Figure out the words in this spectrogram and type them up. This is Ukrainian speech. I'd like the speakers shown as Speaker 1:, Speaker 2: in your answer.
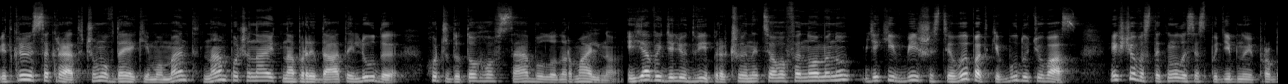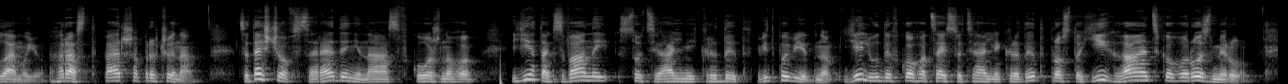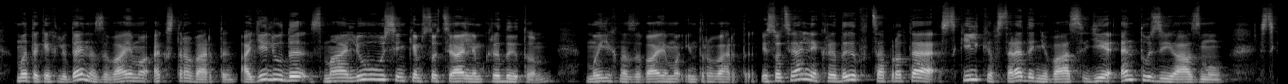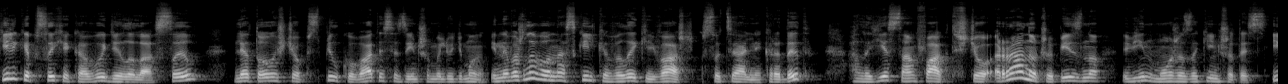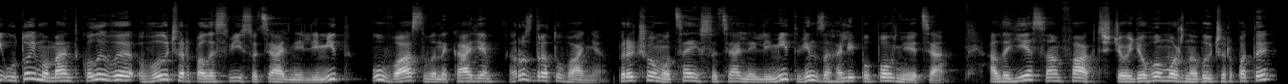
Speaker 1: Відкрию секрет, чому в деякий момент нам починають набридати люди, хоч до того все було нормально. І я виділю дві причини цього феномену, які в більшості випадків будуть у вас, якщо ви стикнулися з подібною проблемою. Гаразд, перша причина це те, що всередині нас, в кожного, є так званий соціальний кредит. Відповідно, є люди, в кого цей соціальний кредит просто гігантського розміру. Ми таких людей називаємо екстраверти. А є люди з малюсіньким соціальним кредитом. Ми їх називаємо інтроверти. І соціальний кредит це про те, скільки всередині вас є ентузіазму, скільки психіка виділила сил для того, щоб спілкуватися з іншими людьми. І неважливо наскільки великий ваш соціальний кредит, але є сам факт, що рано чи пізно він може закінчитись. І у той момент, коли ви вичерпали свій соціальний ліміт. У вас виникає роздратування. Причому цей соціальний ліміт він взагалі поповнюється. Але є сам факт, що його можна вичерпати.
